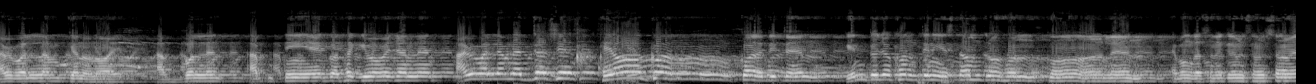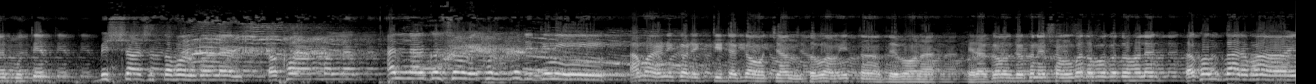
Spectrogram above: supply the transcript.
আমি বললাম, কেন নয়? আপ বললেন, আপনি এ কথা কীভাবে জানলেন? আমি বললাম লজ্জাসী এরকম করে দিতেন। কিন্তু যখন তিনি ইসলাম গ্রহণ করলেন এবং রাসুল প্রতি বিশ্বাস স্থাপন করলেন, তখন বললেন আল্লাহর কসম, এখন যদি তিনি আমার নিকট একটি টাকাও চান, তবু আমি তা দেব না। এরকম যখন সংবাদ অবগত হলেন, তখন তার ভাই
